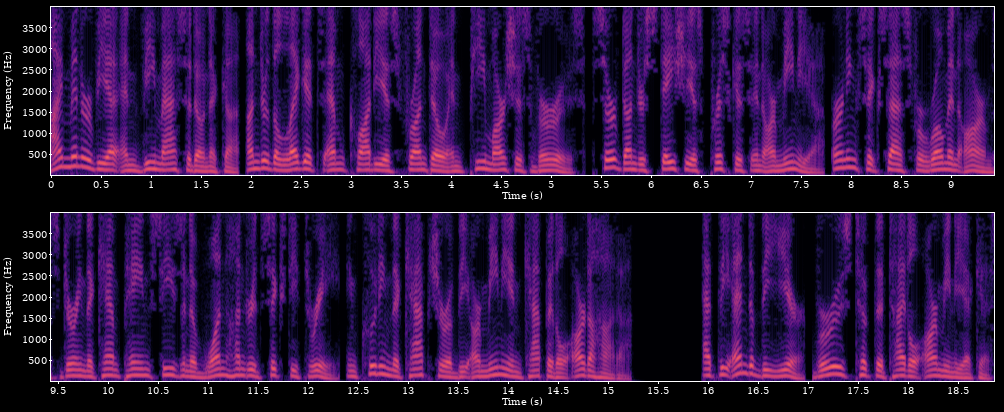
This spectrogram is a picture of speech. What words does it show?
I Minervia and V Macedonica, under the legates M. Claudius Fronto and P. Marcius Verus, served under Statius Priscus in Armenia, earning success for Roman arms during the campaign season of 163, including the capture of the Armenian capital Artaxata. At the end of the year, Verus took the title Armeniacus.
